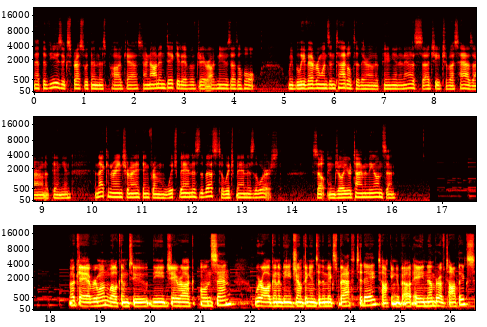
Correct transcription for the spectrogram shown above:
that the views expressed within this podcast are not indicative of J Rock News as a whole. We believe everyone's entitled to their own opinion, and as such, each of us has our own opinion, and that can range from anything from which band is the best to which band is the worst. So, enjoy your time in the onsen. Okay, everyone, welcome to the J Rock Onsen. We're all going to be jumping into the mixed bath today, talking about a number of topics,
